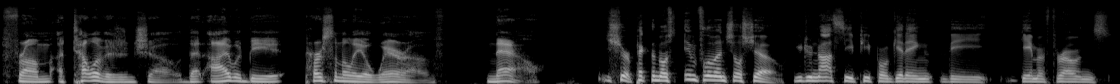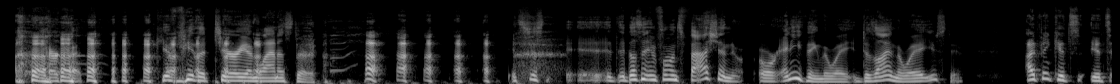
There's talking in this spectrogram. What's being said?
from a television show that I would be personally aware of now. Sure, pick the most influential show. You do not see people getting the Game of Thrones haircut. Give me the Tyrion Lannister. It's just it, it doesn't influence fashion or anything the way design the way it used to. I think it's it's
